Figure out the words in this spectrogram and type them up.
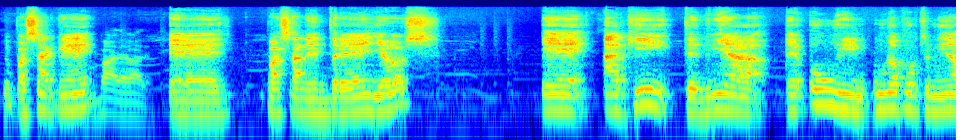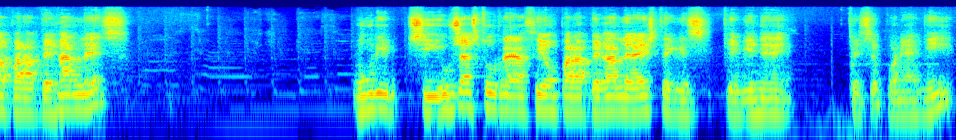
Lo que pasa que Vale, vale. eh, pasan entre ellos. Eh, aquí tendría eh, Ungrim una oportunidad para pegarles. Ungrim, si usas tu reacción para pegarle a este que, que viene, que se pone aquí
